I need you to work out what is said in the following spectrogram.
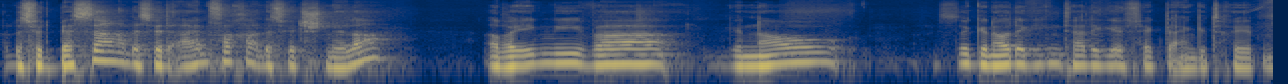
Alles wird besser, alles wird einfacher, alles wird schneller. Aber irgendwie war genau, ist genau der gegenteilige Effekt eingetreten.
